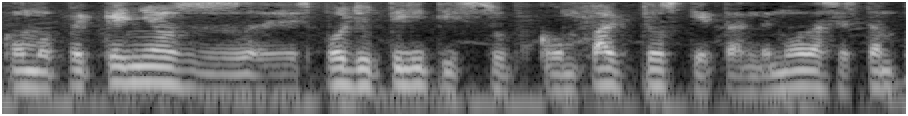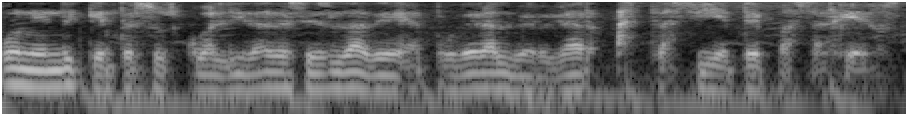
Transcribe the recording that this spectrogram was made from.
como pequeños eh, Sport Utilities subcompactos que tan de moda se están poniendo y que entre sus cualidades es la de poder albergar hasta 7 pasajeros.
